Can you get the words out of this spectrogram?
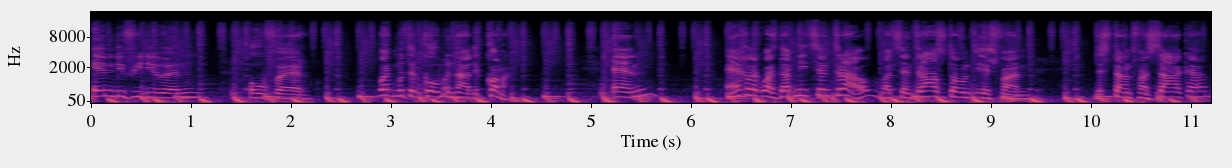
individuen over wat moet er komen na de komma. En eigenlijk was dat niet centraal. Wat centraal stond is van de stand van zaken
